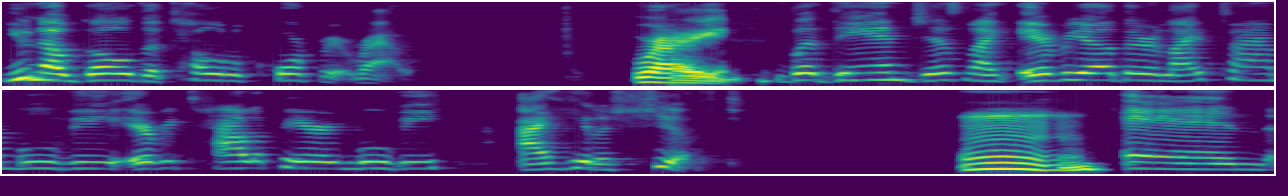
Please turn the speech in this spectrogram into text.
you know, go the total corporate route. Right. But then, just like every other Lifetime movie, every Tyler Perry movie, I hit a shift. Mm. And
